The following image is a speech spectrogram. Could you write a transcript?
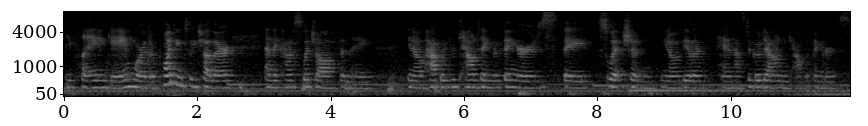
be playing a game where they're pointing to each other and they kind of switch off and they, you know, halfway through counting the fingers, they switch and, you know, the other hand has to go down and you count the fingers.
